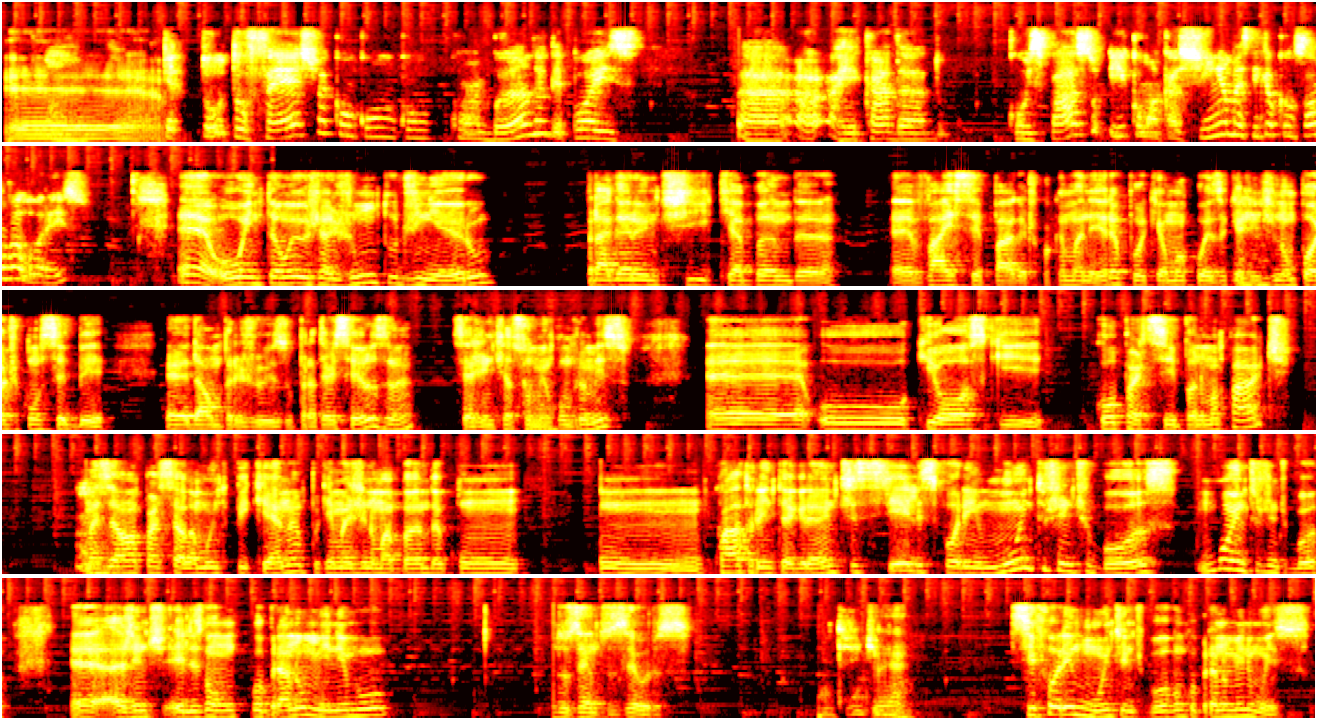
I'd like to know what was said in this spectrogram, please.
É... Porque tu, tu fecha com, com, com, com a banda, depois arrecada com espaço e com a caixinha, mas tem que alcançar um valor, é isso? É, ou então eu já junto o dinheiro para garantir que a banda é, vai ser paga de qualquer maneira, porque é uma coisa que a gente uhum. não pode conceber é, dar um prejuízo para terceiros, né? Se a gente assumir um compromisso. É, o quiosque co-participa numa parte, mas é uma parcela muito pequena, porque imagina uma banda com, com quatro integrantes, se eles forem muito gente boas, muito gente boa, é, a gente, eles vão cobrar no mínimo 200 euros. Muita gente né? boa. Se forem muito gente boa, vão cobrar no mínimo isso.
